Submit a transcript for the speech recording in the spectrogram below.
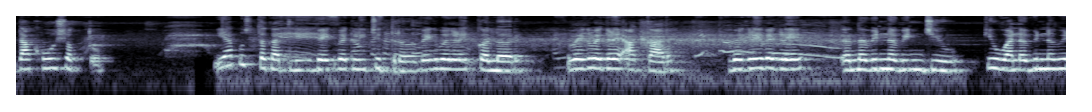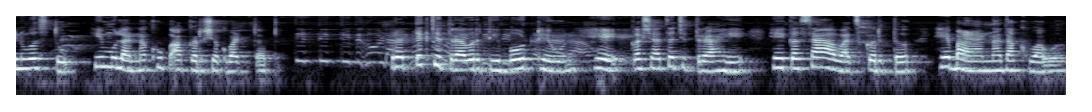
दाखवू शकतो. या पुस्तकातली वेगवेगळी चित्र वेगवेगळे कलर वेगवेगळे आकार वेगळे वेगळे नवीन नवीन जीव किंवा नवीन नवीन वस्तू ही मुलांना खूप आकर्षक वाटतात. प्रत्येक चित्रावरती बोट ठेवून हे कशाचं चित्र आहे? हे कसा आवाज करतं? हे बाळांना दाखवावं.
